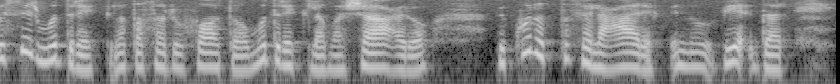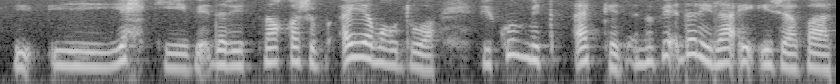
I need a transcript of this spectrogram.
ويصير مدرك لتصرفاته مدرك لمشاعره بيكون الطفل عارف إنه بيقدر يحكي بيقدر يتناقش بأي موضوع. بيكون متأكد إنه بيقدر يلاقي إجابات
